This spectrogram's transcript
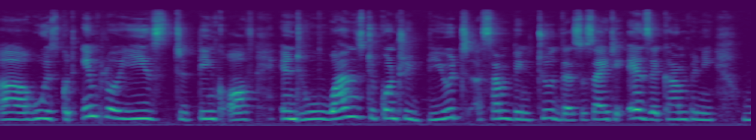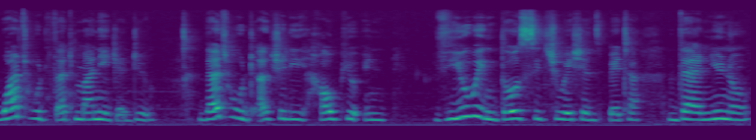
uh, who has got employees to think of and who wants to contribute something to the society as a company what would that manager do? That would actually help you in viewing those situations better than you know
